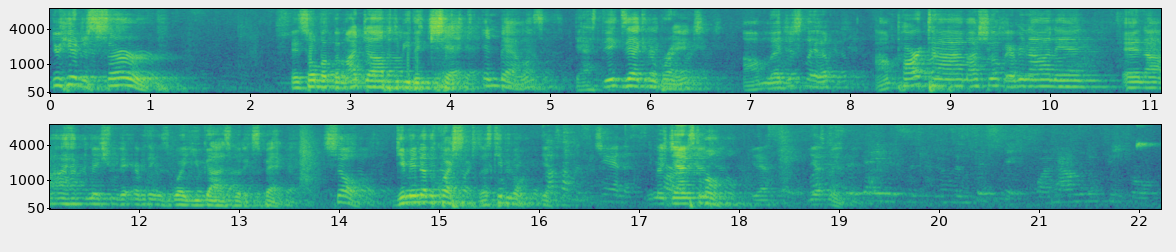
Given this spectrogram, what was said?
You're here to serve. And so, but, but my job is to be the check and balance. That's the executive branch. I'm legislative. I'm part-time. I show up every now and then, and uh, I have to make sure that everything is the way you guys would expect. So, give me another question. Let's keep it going. Yeah. I'll talk to Ms. Janice. Miss. Janice, come on. Yes, yes, ma'am. Davis, statistic on how many people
